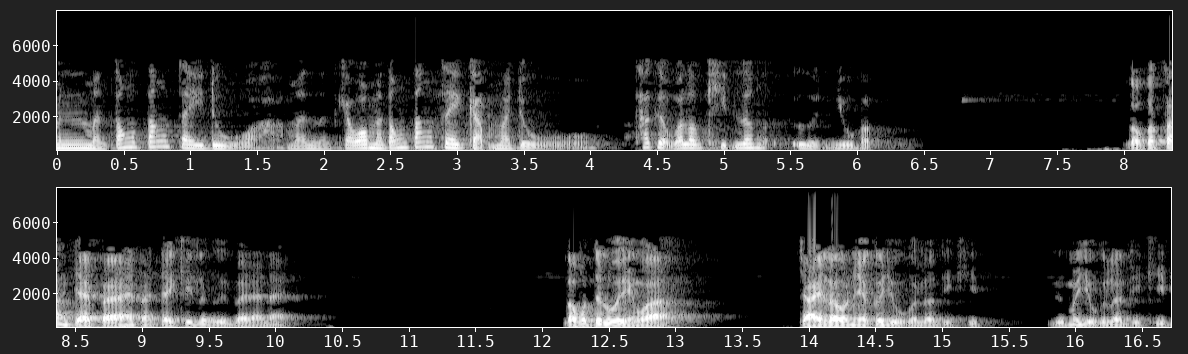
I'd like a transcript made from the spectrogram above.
มันเหมือนต้องตั้งใจดูอะค่ะ มันเหมือนกับว่ามันต้องตั้งใจกลับมาดู ถ้าเกิดว่าเราคิดเรื่องอื่นอยู่แบบ เราก็ตั้งใจไปให้ตั้งใจคิดเรื่องอื่นไปนั่นแหละเราก็จะรู้เองว่า ใจเราเนี่ยก็อยู่กับเรื่องที่คิด หรือไม่อยู่กับเรื่องที่คิด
